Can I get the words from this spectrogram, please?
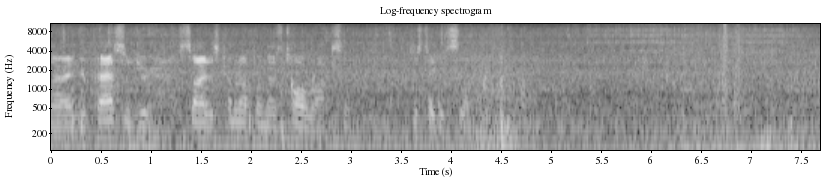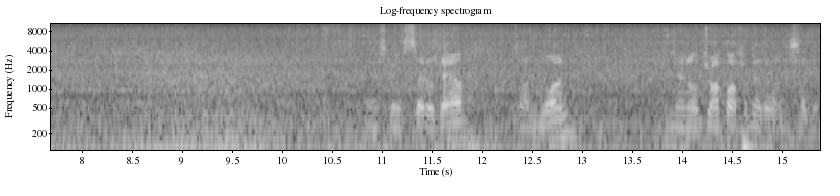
All right, your passenger side is coming up on those tall rocks, so just take it slow. And it's going to settle down. It's on one, and then it'll drop off another one in a second.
